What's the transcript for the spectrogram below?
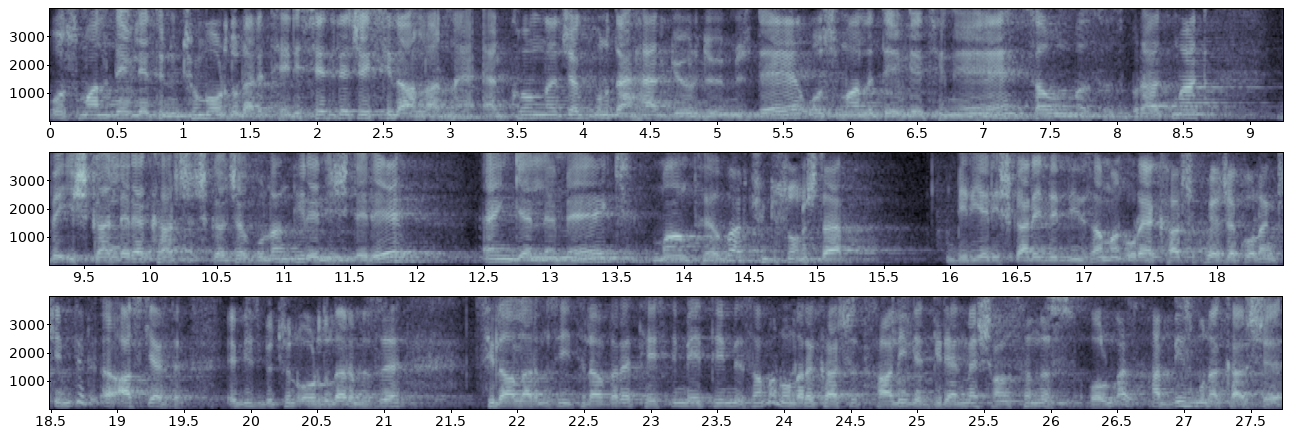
Osmanlı Devleti'nin tüm orduları terhis edilecek, silahlarına el konulacak. Bunu da her gördüğümüzde Osmanlı Devleti'ni savunmasız bırakmak ve işgallere karşı çıkacak olan direnişleri engellemek mantığı var. Çünkü sonuçta bir yer işgal edildiği zaman oraya karşı koyacak olan kimdir? E, askerdir. E biz bütün ordularımızı, silahlarımızı itilaflara teslim ettiğimiz zaman onlara karşı haliyle direnme şansımız olmaz. Ha biz buna karşı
